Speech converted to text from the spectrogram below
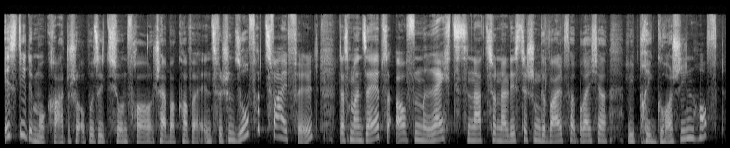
Ist die demokratische Opposition, Frau Scherbakowa, inzwischen so verzweifelt, dass man selbst auf einen rechtsnationalistischen Gewaltverbrecher wie Prigozhin hofft?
